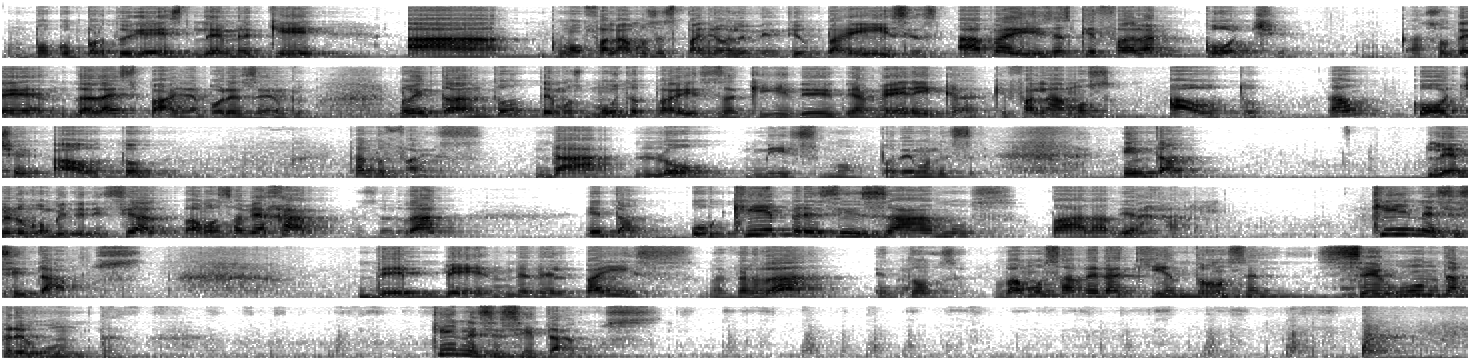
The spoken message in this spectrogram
un pouco em português, lembre que, há, como falamos espanhol em 21 países, há países que falam coche. No caso de, da Espanha, por exemplo. No entanto, temos muitos países aqui de, de América que falamos auto. Então, coche, auto, tanto faz. Dá lo mesmo, podemos dizer. Então, lembre no convite inicial, vamos a viajar, não é verdade? Então, o que precisamos para viajar? ¿Qué necesitamos? Depende del país, ¿no es verdad? Entonces, vamos a ver aquí entonces, segunda pregunta. ¿Qué necesitamos?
